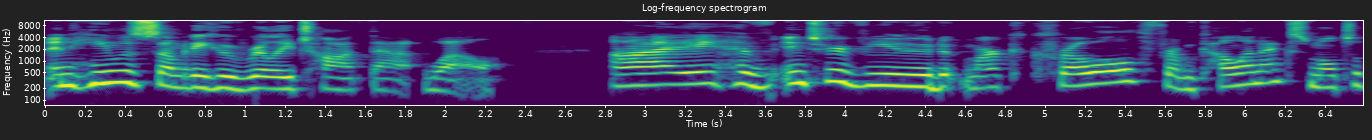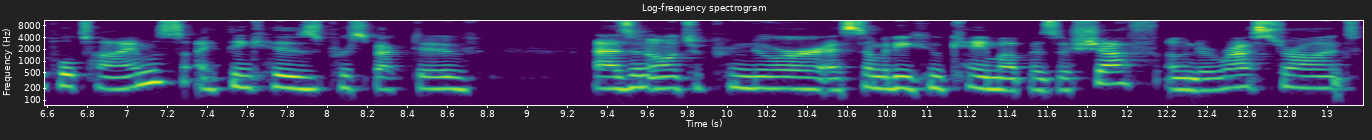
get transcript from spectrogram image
And he was somebody who really taught that well. I have interviewed Mark Crowell from Culinex multiple times. I think his perspective as an entrepreneur, as somebody who came up as a chef, owned a restaurant,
